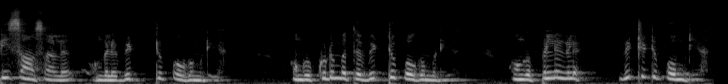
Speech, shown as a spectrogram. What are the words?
பிசாசால் உங்களை விட்டு போக முடியாது. உங்கள் குடும்பத்தை விட்டு போக முடியாது. உங்கள் பிள்ளைகளை விட்டுட்டு போக முடியாது.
